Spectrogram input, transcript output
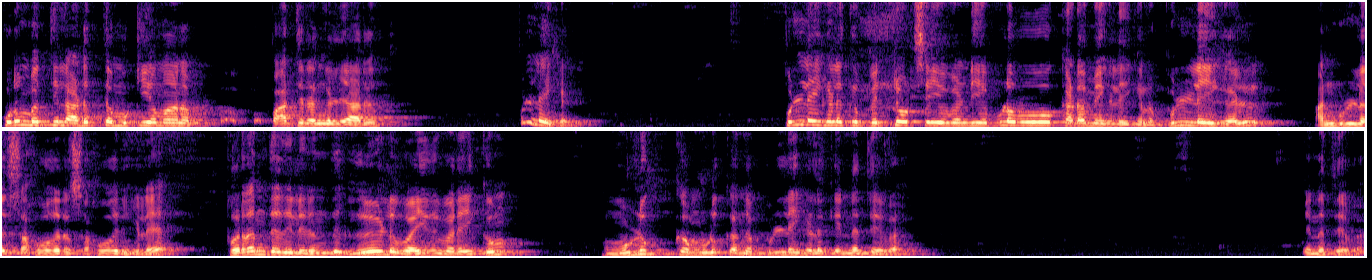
குடும்பத்தில் அடுத்த முக்கியமான பாத்திரங்கள் யாரு? பிள்ளைகள். பிள்ளைகளுக்கு பெற்றோர் செய்ய வேண்டிய எவ்வளவோ கடமைகள் இருக்கின்றன. பிள்ளைகள் அன்புள்ள சகோதர சகோதரிகளே பிறந்ததிலிருந்து ஏழு வயது வரைக்கும் முழுக்க முழுக்க அந்த பிள்ளைகளுக்கு என்ன தேவை? என்ன தேவை?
